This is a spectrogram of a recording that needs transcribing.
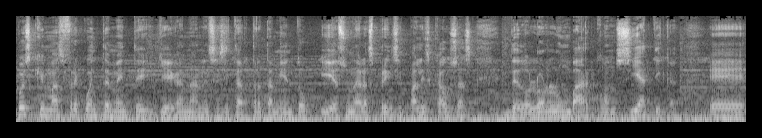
pues que más frecuentemente llegan a necesitar tratamiento y es una de las principales causas de dolor lumbar con ciática. Eh,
